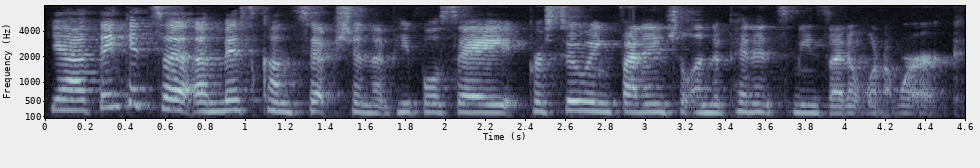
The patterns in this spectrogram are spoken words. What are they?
Yeah, I think it's a, a, misconception that people say pursuing financial independence means I don't want to work.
